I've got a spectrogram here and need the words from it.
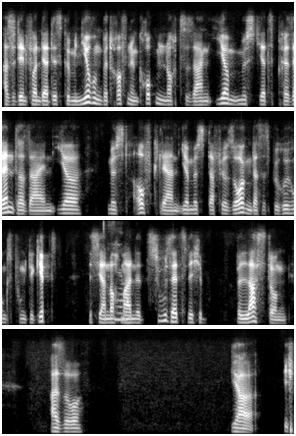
also, den von der Diskriminierung betroffenen Gruppen noch zu sagen: „Ihr müsst jetzt präsenter sein, ihr müsst aufklären, ihr müsst dafür sorgen, dass es Berührungspunkte gibt“, ist ja noch Ja. mal 'ne zusätzliche Belastung. Also ja, ich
